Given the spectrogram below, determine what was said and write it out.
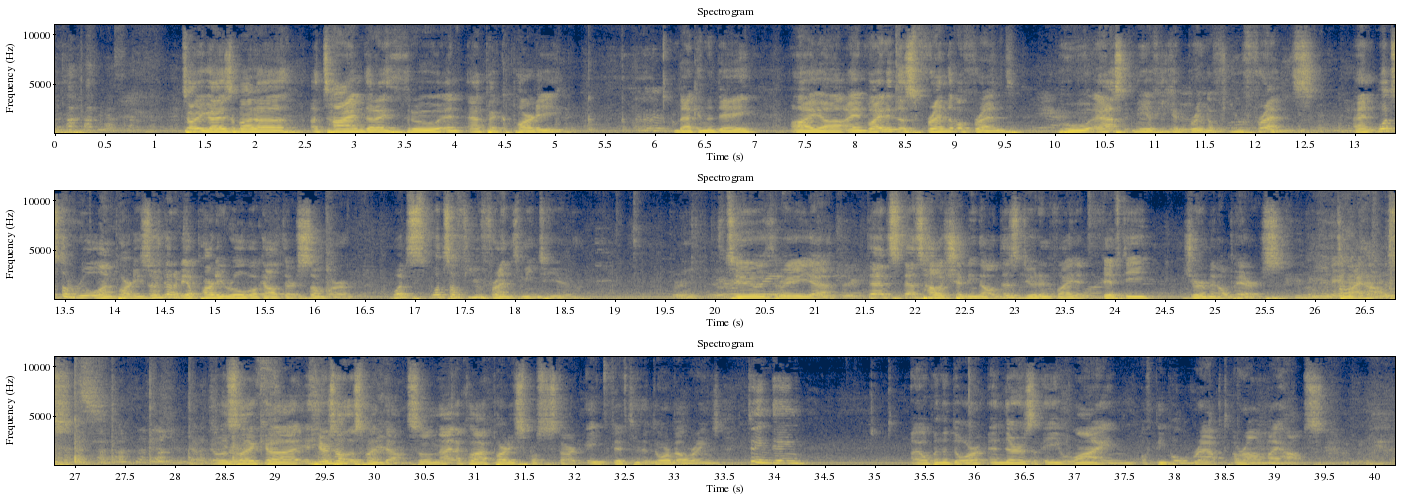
tell you guys about a, a time that I threw an epic party back in the day. I, uh, I invited this friend of a friend who asked me if he could bring a few friends. And what's the rule on parties? There's got to be a party rule book out there somewhere. What's what's a few friends mean to you? Two, three, yeah. That's that's how it should be known. This dude invited 50 German au pairs to my house. It was like, uh, here's how this went down. So nine o'clock party's supposed to start. 8:50 the doorbell rings. Ding ding. I open the door and there's a line of people wrapped around my house.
